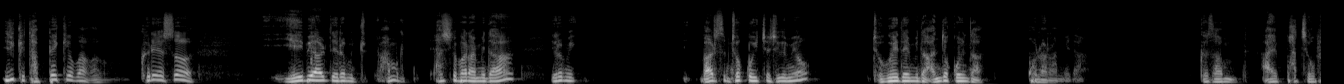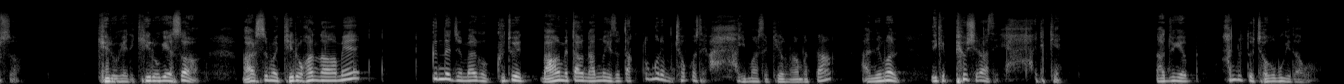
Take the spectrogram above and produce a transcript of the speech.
이렇게 다 뺏겨봐. 그래서 예배할 때 여러분 한번 하시기 바랍니다. 여러분 말씀 적고 있죠 지금요? 적어야 됩니다. 안 적고 있다 곤란합니다. 그 사람 아예 밭이 없어. 기록해야 돼. 기록해서 말씀을 기록한 다음에 끝내지 말고 그중에 마음에 딱 남는 게 있으면 딱 동그라미 쳐보세요. 아, 이 말씀 기억 남았다? 아니면 이렇게 표시를 하세요. 야, 이렇게. 나중에 한 줄도 적어보기도 하고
